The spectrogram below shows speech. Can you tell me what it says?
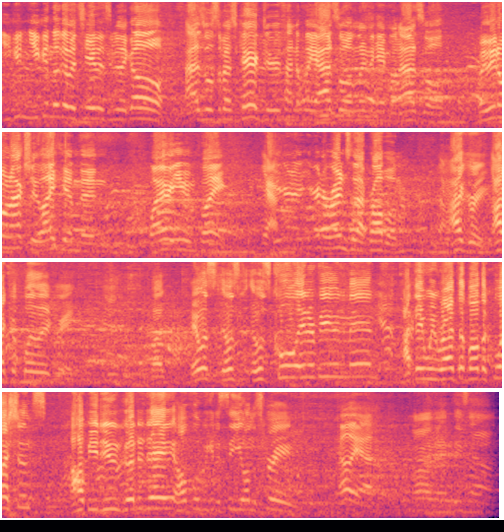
you can you can look up a tier list and be like, oh, Azwel's the best character. Time to play Azwel and learn the game on Azwel. But if you don't actually like him, then why are you even playing? Yeah. You're gonna, you're gonna run into that problem. I agree. I completely agree. But it was it was it was cool interviewing, man. Yeah. I think we wrapped up all the questions. I hope you do good today. Hopefully we get to see you on the screen. Hell yeah. All right, man. Peace out.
